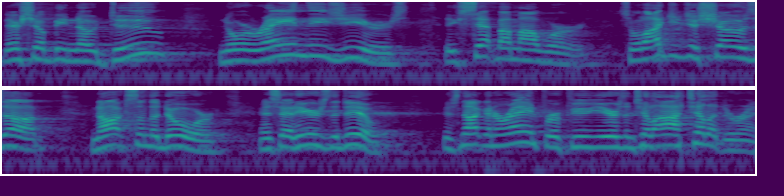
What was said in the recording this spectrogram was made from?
there shall be no dew nor rain these years, except by my word." So Elijah just shows up, knocks on the door, and said, "Here's the deal." It's not going to rain for a few years until I tell it to rain.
